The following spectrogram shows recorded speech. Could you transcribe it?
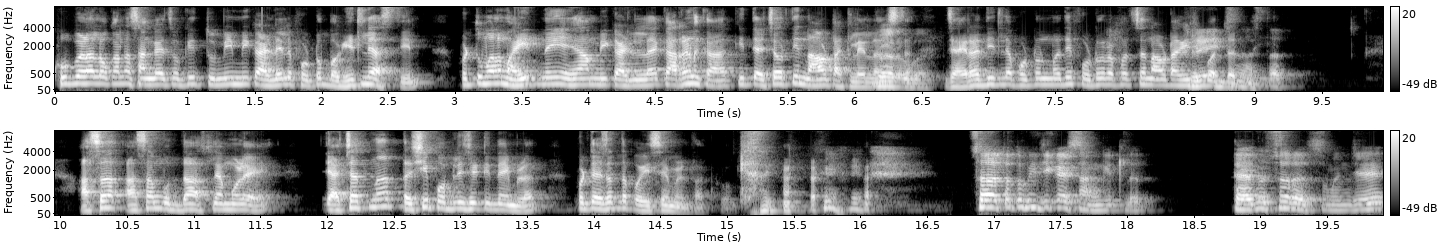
खूप वेळा लोकांना सांगायचो की तुम्ही मी काढलेले फोटो बघितले असतील पण तुम्हाला माहीत नाही हा मी काढलेला आहे. कारण का? की त्याच्यावरती नाव टाकलेलं असतं. जाहिरातीतल्या फोटोंमध्ये फोटोग्राफरचं नाव टाकायची पद्धत नाही. असं असा मुद्दा असल्यामुळे त्याच्यातनं तशी पब्लिसिटी नाही मिळत पण त्याच्यातनं पैसे मिळतात सर आता तुम्ही जे काही सांगितलं त्यानुसारच म्हणजे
